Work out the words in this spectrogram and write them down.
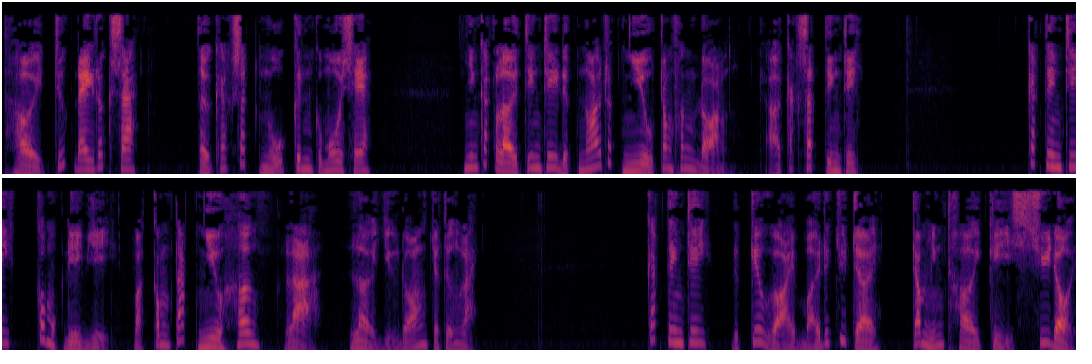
thời trước đây rất xa, từ các sách ngũ kinh của môi xe. Nhưng các lời tiên tri được nói rất nhiều trong phân đoạn ở các sách tiên tri. Các tiên tri có một địa vị và công tác nhiều hơn là lời dự đoán cho tương lai. Các tiên tri được kêu gọi bởi Đức Chúa Trời trong những thời kỳ suy đồi,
